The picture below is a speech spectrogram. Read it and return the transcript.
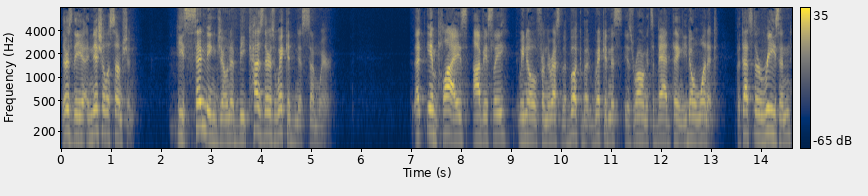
There's the initial assumption. He's sending Jonah because there's wickedness somewhere. That implies, obviously, we know from the rest of the book, but wickedness is wrong. It's a bad thing. You don't want it. But that's the reason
